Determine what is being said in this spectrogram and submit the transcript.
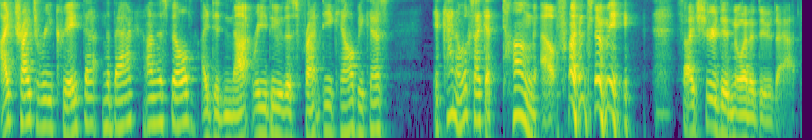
I tried to recreate that in the back on this build. I did not redo this front decal because it kind of looks like a tongue out front to me. So I sure didn't want to do that.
